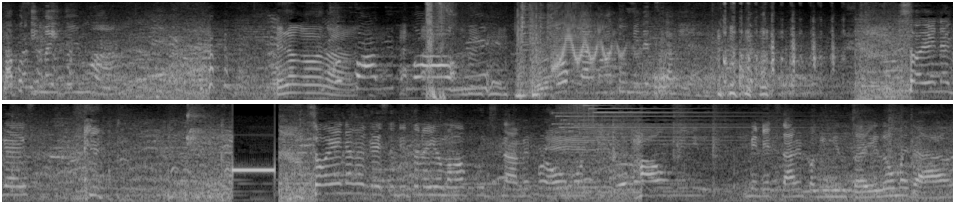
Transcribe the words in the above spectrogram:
Tapos imay din mo ah. Ilang oras? Pangit, mami! Joke lang, mga 2 minutes lang yan. so, ayun na guys. so, ayun na nga guys. Nandito na yung mga foods namin for almost how many minutes namin paghihintay. Hello, madam.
